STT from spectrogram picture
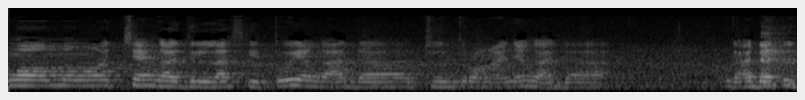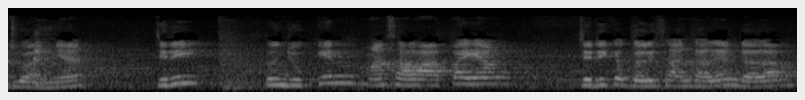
ngomong ngoceh nggak jelas gitu yang nggak ada juntrungannya nggak ada nggak ada tujuannya. Jadi tunjukin masalah apa yang jadi kegelisahan kalian dalam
